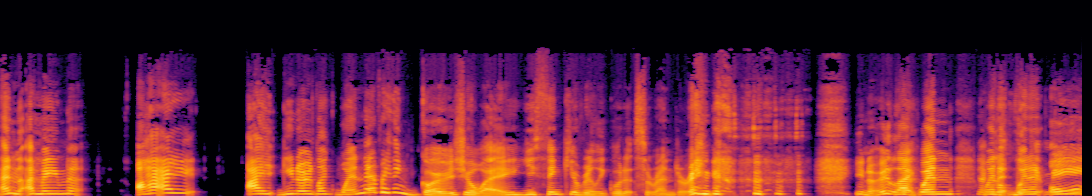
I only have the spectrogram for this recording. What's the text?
And i mean i i you know like when everything goes your way you think you're really good at surrendering. You know like when Like, when "Oh, it when it at all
